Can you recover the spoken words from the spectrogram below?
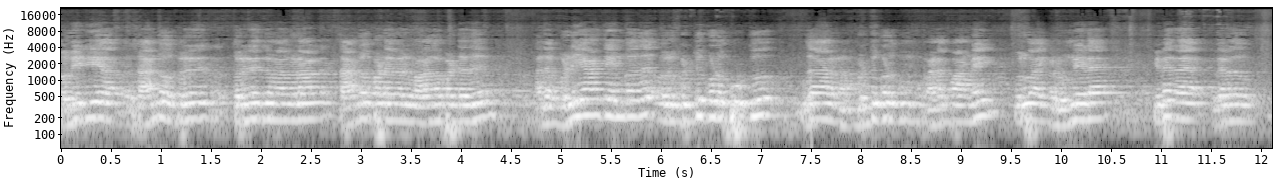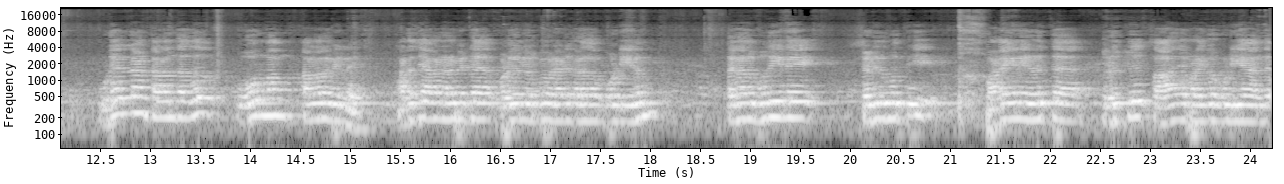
தொழிலிய சாண்டோ தொழில் தொழிலதிபர்களால் சாண்டோ படைகள் வழங்கப்பட்டது. அந்த விளையாட்டு என்பது ஒரு விட்டுக் கொடுப்புக்கு உதாரணம். விட்டுக் கொடுக்கும் மனப்பான்மை உருவாக்கிகள் உண்மையில இவர இவரது உடல்லாம் தளர்ந்தது ஓர்மம் தளரவில்லை. கடைசியாக நடைபெற்ற படுகொலை விளையாட்டுக் கழக போட்டியிலும் தனது முதுகிலே செடில் ஊற்றி படையினை எடுத்த எடுத்து சாதனை படைக்கக்கூடிய அந்த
